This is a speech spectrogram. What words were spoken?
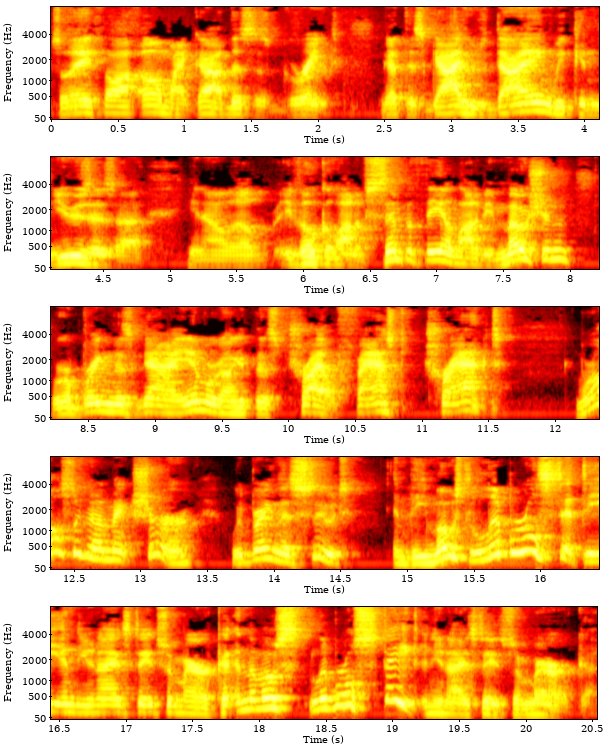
So they thought, oh my God, this is great. We got this guy who's dying, we can use as a you know, evoke a lot of sympathy, a lot of emotion. We're going to bring this guy in. We're going to get this trial fast tracked. We're also going to make sure we bring this suit in the most liberal city in the United States of America, in the most liberal state in the United States of America,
